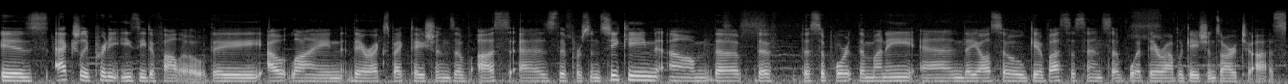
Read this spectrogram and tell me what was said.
is actually pretty easy to follow. They outline their expectations of us as the person seeking um, the, the the support, the money, and they also give us a sense of what their obligations are to us.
